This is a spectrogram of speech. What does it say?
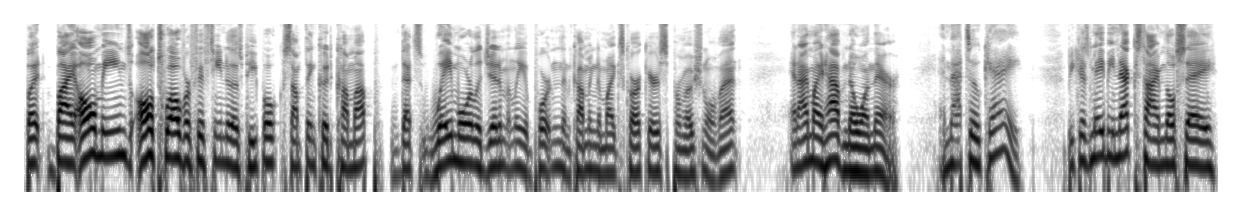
But by all means, all 12 or 15 of those people, something could come up that's way more legitimately important than coming to Mike's Car Care's promotional event. And I might have no one there. And that's okay. Because maybe next time they'll say,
